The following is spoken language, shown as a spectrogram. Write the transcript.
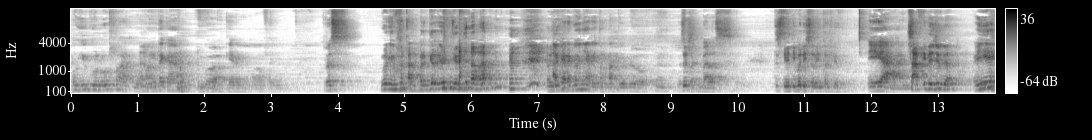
Oh iya gue lupa. Gue ngontek kan. Gue kirim ke Alvin. Terus gue dimakan burger di pinggir jalan. Akhirnya gue nyari tempat duduk. Terus, Terus? buat balas. Terus tiba-tiba disuruh interview. Iya. Saat itu juga. Iya.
